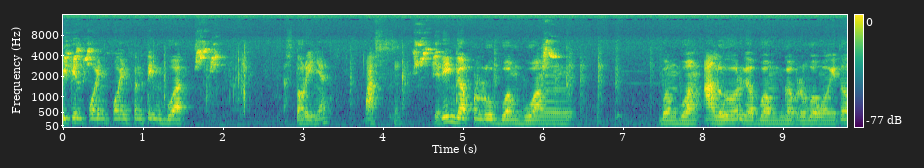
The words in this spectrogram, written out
bikin poin-poin penting buat storynya pas. Jadi nggak perlu buang-buang buang-buang alur, nggak buang nggak perlu buang-buang itu.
